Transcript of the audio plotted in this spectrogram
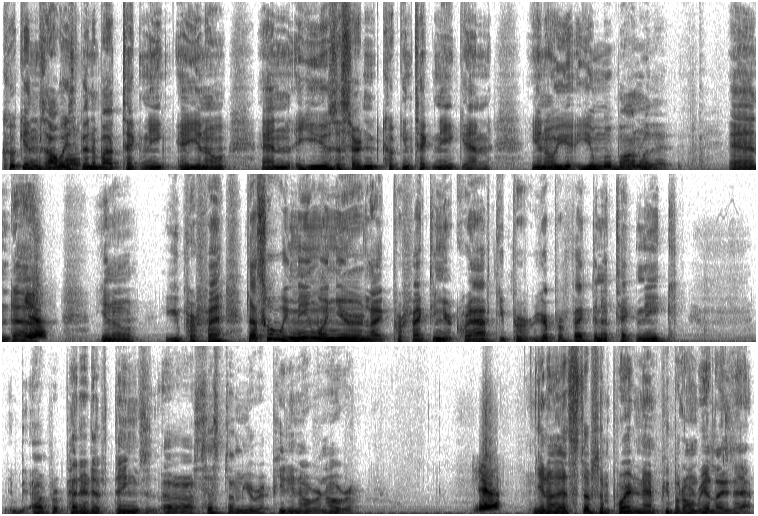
Cooking's always oh. been about technique, eh, you know, and you use a certain cooking technique, and you know, you you move on with it, and uh, yeah. you know, you perfect. That's what we mean when you're like perfecting your craft. You per, you're perfecting a technique of repetitive things, uh, a system you're repeating over and over. Yeah. You know, that stuff's important and people don't realize that.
